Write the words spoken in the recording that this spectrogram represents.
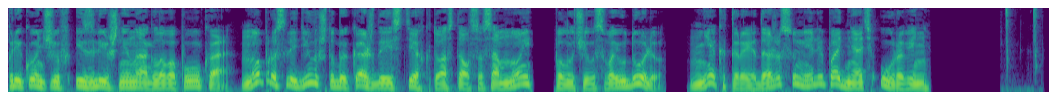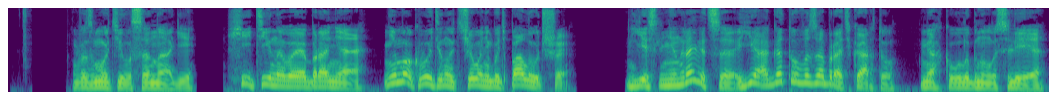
прикончив излишне наглого паука, но проследил, чтобы каждый из тех, кто остался со мной, получил свою долю. Некоторые даже сумели поднять уровень. Возмутился Наги. «Хитиновая броня! Не мог вытянуть чего-нибудь получше!» «Если не нравится, я готова забрать карту», – мягко улыбнулась Лея.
